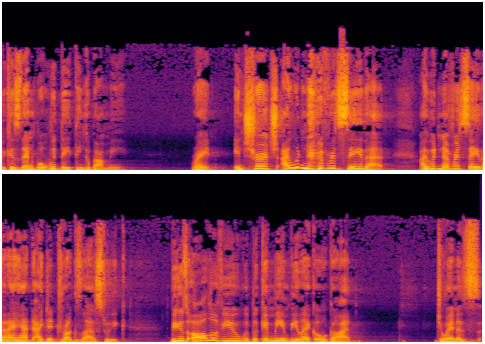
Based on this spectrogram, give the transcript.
Because then what would they think about me? Right? In church, I would never say that. I would never say that I had I did drugs last week. Because all of you would look at me and be like, "Oh god. Joanna's,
